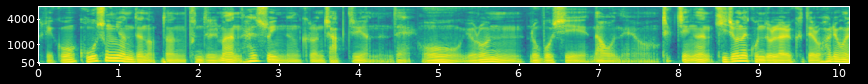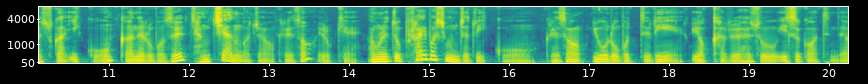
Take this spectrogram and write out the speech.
그리고 고숙련된 어떤 분들만 할 수 있는 그런 잡들이었는데 오 요런 로봇이 나오네요. 특징은 기존의 곤돌라를 그대로 활용할 수가 있고 그 안에 로봇을 장치하는 거죠. 그래서 이렇게 아무래도 프라이버시 문제도 있고 그래서 요 로봇들이 역할을 할 수 있을 것 같은데요.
